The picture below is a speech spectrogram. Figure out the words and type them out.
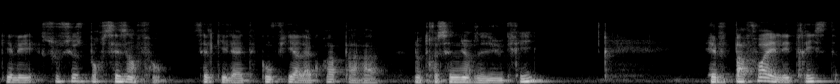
qu'elle est soucieuse pour ses enfants, celle qui a été confiée à la croix par euh, notre Seigneur Jésus-Christ, et parfois, elle est triste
